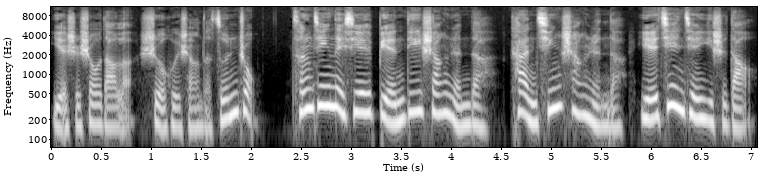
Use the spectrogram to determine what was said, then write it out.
也是受到了社会上的尊重。曾经那些贬低商人的。看清商人的，也渐渐意识到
